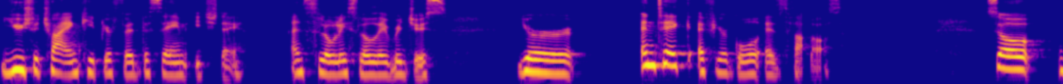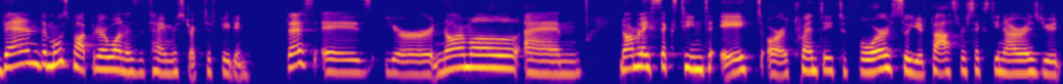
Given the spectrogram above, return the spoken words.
You should try and keep your food the same each day and slowly, slowly reduce your intake if your goal is fat loss. So, then the most popular one is the time restricted feeding. This is your normal, um, normally 16 to 8 or 20 to 4. So you'd fast for 16 hours, you'd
